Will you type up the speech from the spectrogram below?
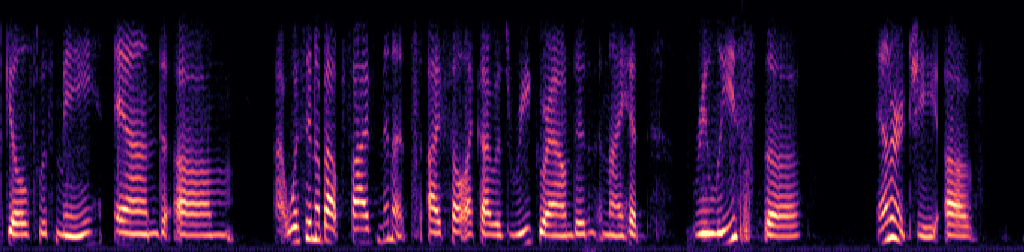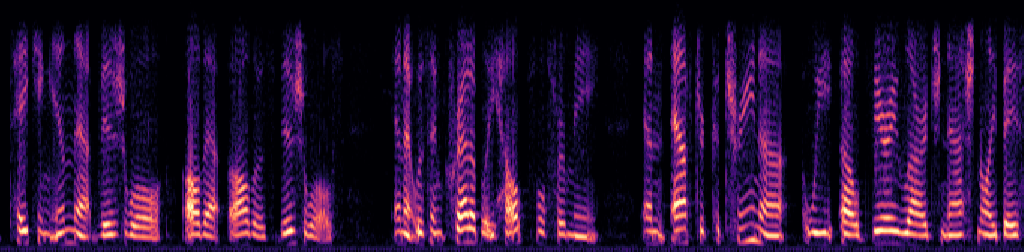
skills with me, and um, uh, within about five minutes, I felt like I was regrounded, and I had released the energy of taking in that visual, all that, all those visuals, and it was incredibly helpful for me. And after Katrina, we a very large nationally based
